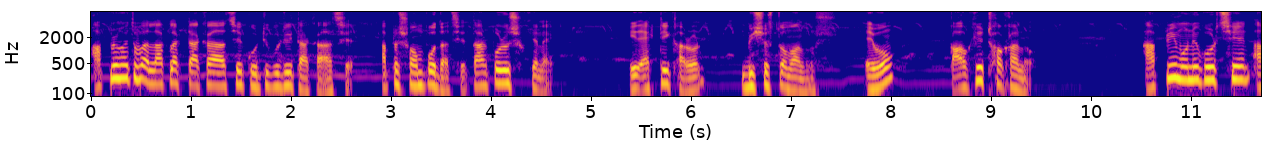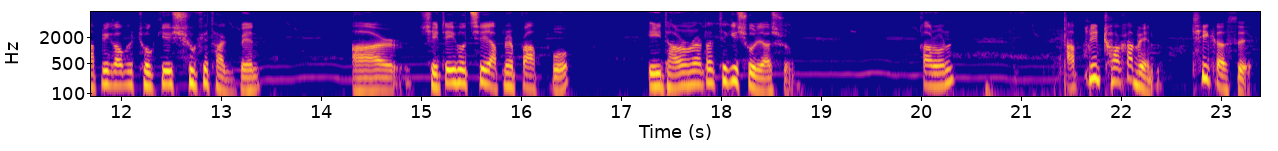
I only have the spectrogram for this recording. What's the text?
আপনার হয়তো বা লাখ লাখ টাকা আছে, কোটি কোটি টাকা আছে, আপনার সম্পদ আছে, তারপরেও সুখে নাই। এর একটাই কারণ, বিশ্বস্ত মানুষ এবং কাউকে ঠকানো। আপনি মনে করছেন আপনি কাউকে ঠকিয়ে সুখে থাকবেন, আর সেটাই হচ্ছে আপনার প্রাপ্য। এই ধারণাটা থেকে সরে আসুন। কারণ আপনি ঠকাবেন, ঠিক আছে।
